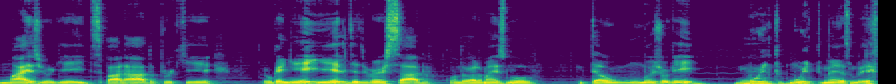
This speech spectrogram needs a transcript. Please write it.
mais joguei disparado, porque eu ganhei ele de adversário quando eu era mais novo. Então eu joguei muito, muito mesmo ele.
